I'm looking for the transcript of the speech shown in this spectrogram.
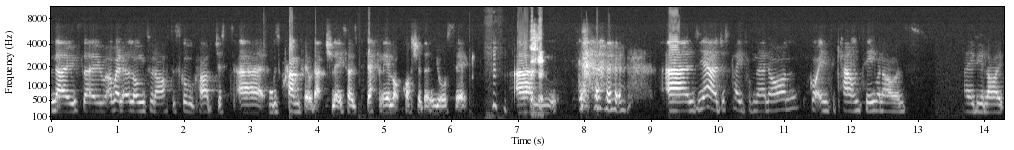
no, so I went along to an after school club, just uh, it was Cranfield actually, so it's definitely a lot posher than You're Sick. Um, and yeah, I just played from then on. Got into county when I was maybe like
